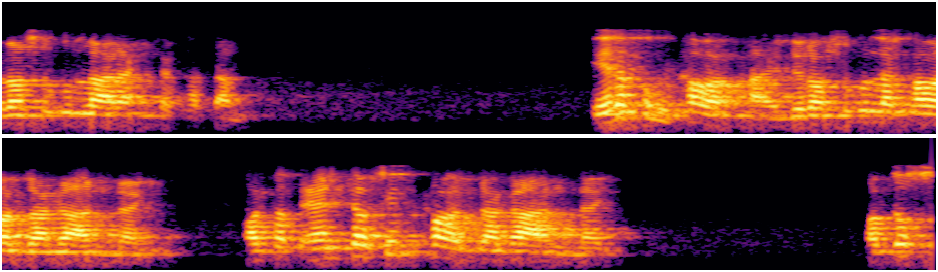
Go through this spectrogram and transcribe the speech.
রসগোল্লা আর একটা খাতাম। এরকম খাবার খায় যে রসগোল্লা খাওয়ার জায়গা আর নাই, অর্থাৎ অ্যান্টাসিড খাওয়ার জায়গা আর নাই। অথচ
